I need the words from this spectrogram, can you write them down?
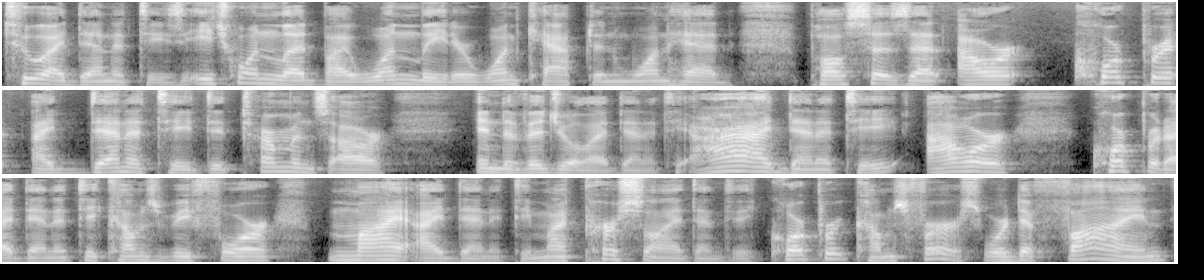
two identities, each one led by one leader, one captain, one head. Paul says that our corporate identity determines our individual identity. Our identity, our corporate identity comes before my identity, my personal identity. Corporate comes first. We're defined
